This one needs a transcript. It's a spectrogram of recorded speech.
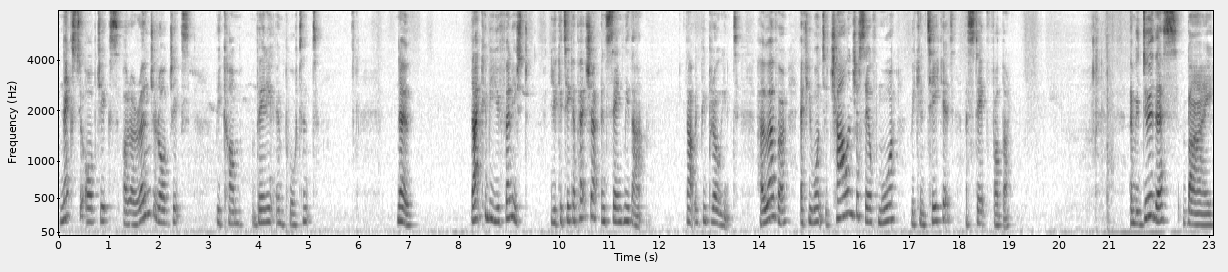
next to objects or around your objects become very important. Now, that could be you finished. You could take a picture and send me that. That would be brilliant. However, if you want to challenge yourself more, we can take it a step further. And we do this by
